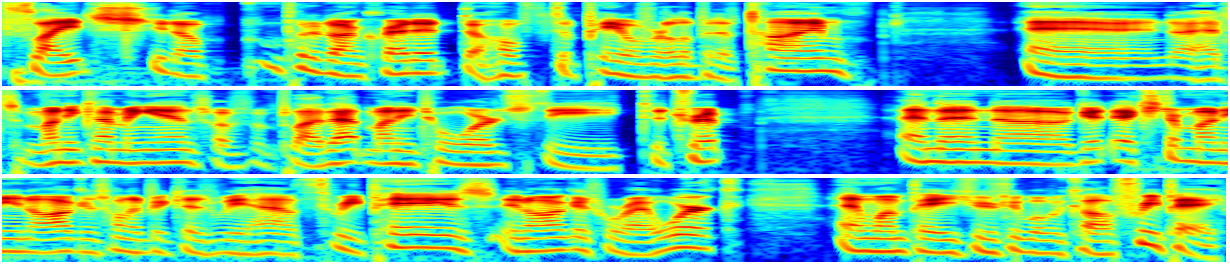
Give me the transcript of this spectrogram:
Flights, you know, put it on credit to hope to pay over a little bit of time. And I had some money coming in, so I've applied that money towards the, the trip and then uh, get extra money in August only because we have three pays in August where I work, and one pay is usually what we call free pay.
